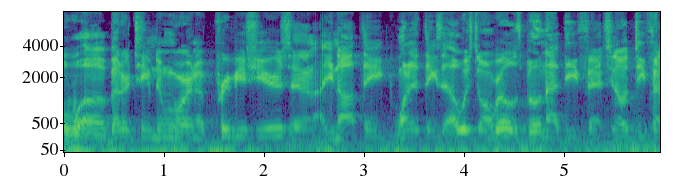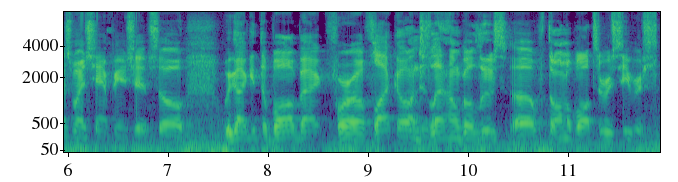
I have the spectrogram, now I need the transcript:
a, a, better team than we were in the previous years. And you know, I think one of the things that Elway's doing real is building that defense. You know, defense wins championships, so we got to get the ball back for uh, Flacco and just let him go loose, uh, throwing the ball to receivers.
